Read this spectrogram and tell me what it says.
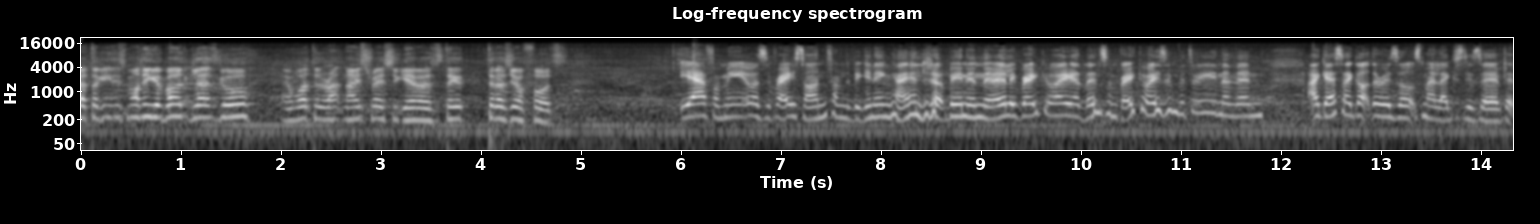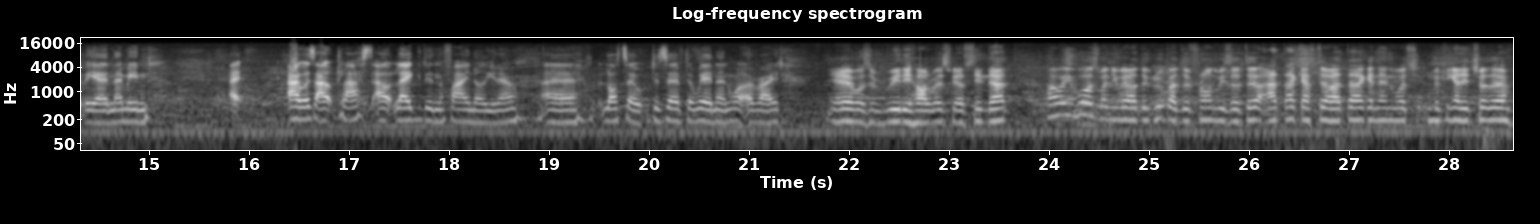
were talking this morning about Glasgow and what a nice race you gave us. Tell, tell us your thoughts. Yeah, for me it was a race on from the beginning. I ended up being in the early breakaway and then some breakaways in between, and then I guess I got the results my legs deserved at the end. I mean, I, I was outclassed, outlegged in the final. You know, uh, Lotte deserved the win, and what a ride! Yeah, it was a really hard race. We have seen that. How it was when you were at the group at the front with the attack after attack and then watch, looking at each other.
